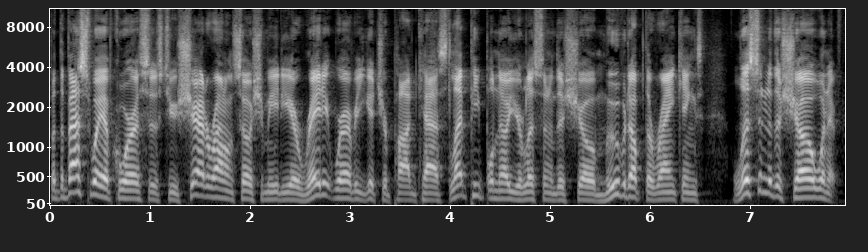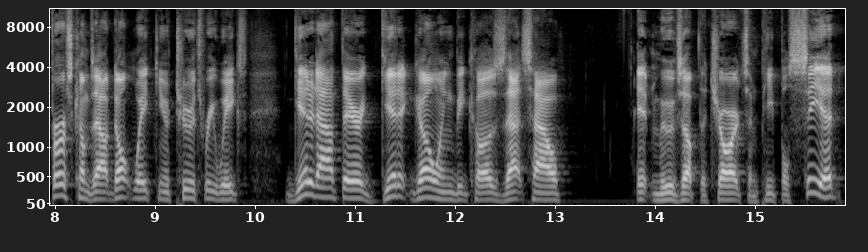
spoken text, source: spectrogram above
But the best way, of course, is to share it around on social media, rate it wherever you get your podcast, let people know you're listening to this show, move it up the rankings, listen to the show when it first comes out. Don't wait you know, two or three weeks. Get it out there, get it going, because that's how it moves up the charts and people see it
